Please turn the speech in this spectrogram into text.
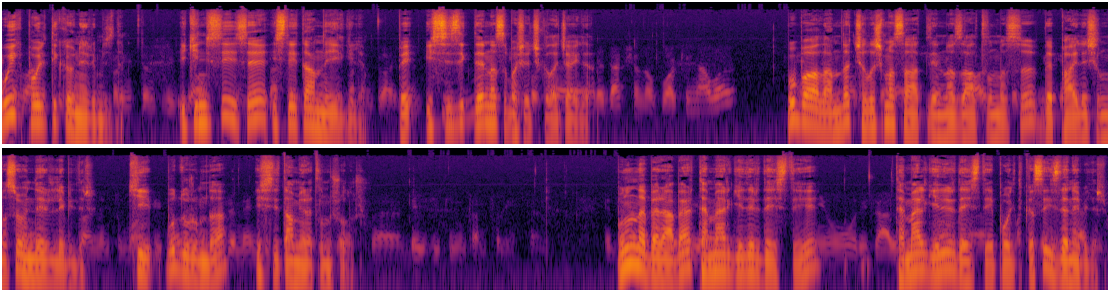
Bu ilk politika önerimizdi. İkincisi ise istihdamla ilgili ve işsizlikle nasıl başa çıkılacağıyla. Bu bağlamda çalışma saatlerinin azaltılması ve paylaşılması önerilebilir. Ki bu durumda istihdam yaratılmış olur. Bununla beraber temel gelir desteği, temel gelir desteği politikası izlenebilir.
